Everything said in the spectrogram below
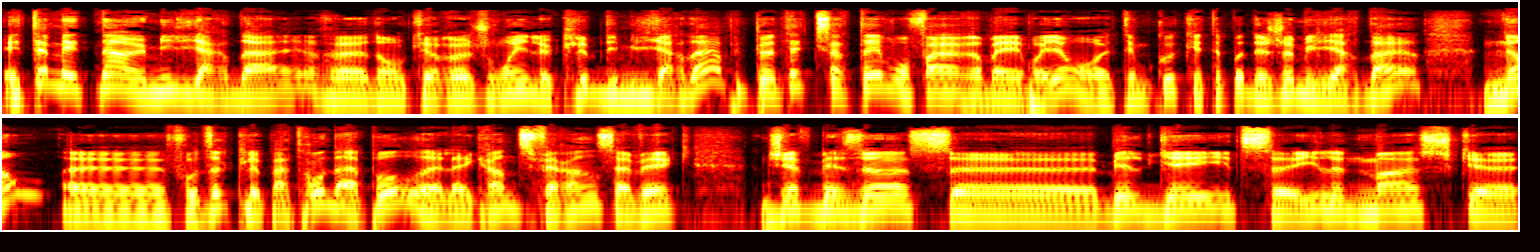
était maintenant un milliardaire, donc rejoint le club des milliardaires. Puis peut-être que certains vont faire, ben voyons, Tim Cook n'était pas déjà milliardaire. Non, faut dire que le patron d'Apple, la grande différence avec Jeff Bezos euh, Bill Gates, euh, Elon Musk, euh,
